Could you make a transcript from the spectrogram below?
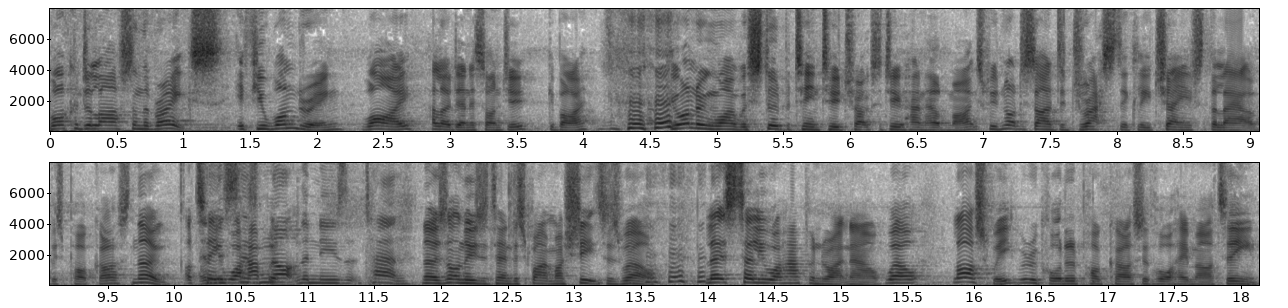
Welcome to Last on the Brakes. If you're wondering why, hello Dennis Onju, goodbye. if you're wondering why we're stood between two trucks and two handheld mics, we've not decided to drastically change the layout of this podcast. No, I'll tell And you this what is happened. not the news at 10. No, it's not news at 10 despite my sheets as well. Let's tell you what happened right now. Well, last week we recorded a podcast with Jorge Martin,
